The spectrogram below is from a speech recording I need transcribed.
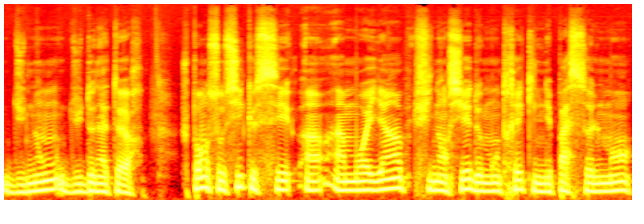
du nom du donateur. Je pense aussi que c'est un, moyen financier de montrer qu'il n'est pas seulement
